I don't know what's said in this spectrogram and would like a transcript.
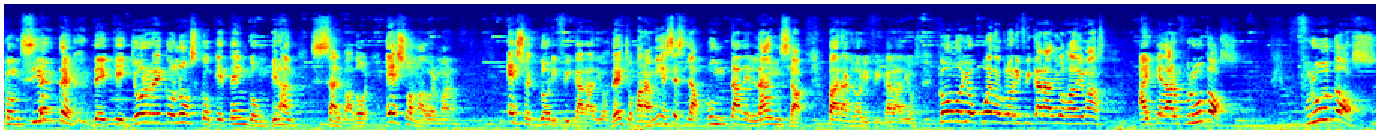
consciente de que yo reconozco que tengo un gran Salvador. Eso, amado hermano, eso es glorificar a Dios. De hecho, para mí esa es la punta de lanza para glorificar a Dios. ¿Cómo yo puedo glorificar a Dios además? Hay que dar frutos. Frutos.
